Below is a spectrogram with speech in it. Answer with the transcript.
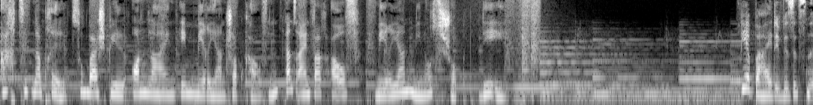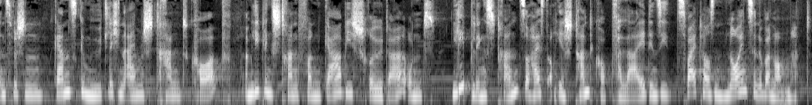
18. April zum Beispiel online im Merian Shop kaufen. Ganz einfach auf merian-shop.de. Wir beide, wir sitzen inzwischen ganz gemütlich in einem Strandkorb am Lieblingsstrand von Gabi Schröder und Lieblingsstrand, so heißt auch ihr Strandkorbverleih, den sie 2019 übernommen hat.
